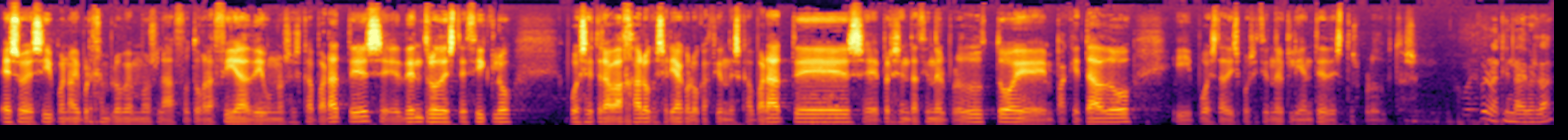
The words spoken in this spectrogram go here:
Eso es, sí. Bueno, ahí, por ejemplo, vemos la fotografía de unos escaparates. Eh, dentro de este ciclo pues se trabaja lo que sería colocación de escaparates, eh, presentación del producto, empaquetado y puesta a disposición del cliente de estos productos. Como si fuera una tienda de verdad.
